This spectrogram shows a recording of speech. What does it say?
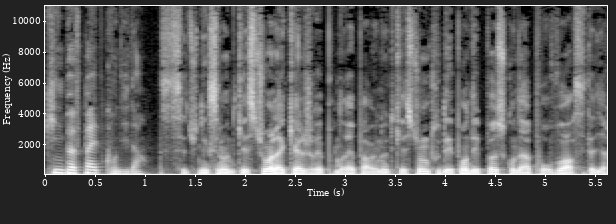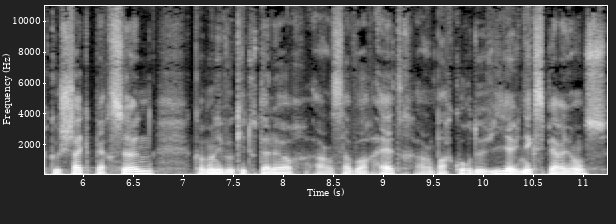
qui ne peuvent pas être candidats? C'est une excellente question à laquelle je répondrai par une autre question. Tout dépend des postes qu'on a à pourvoir. C'est-à-dire que chaque personne, comme on l'évoquait tout à l'heure, a un savoir-être, a un parcours de vie, a une expérience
